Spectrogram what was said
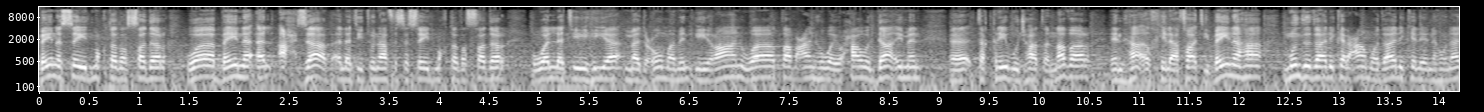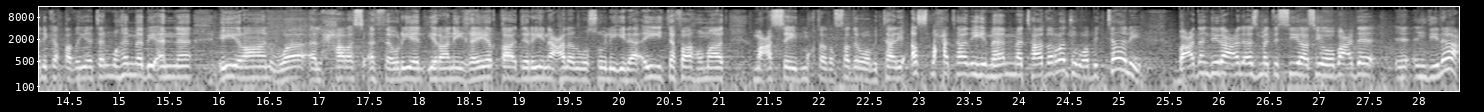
بين السيد مقتدى الصدر وبين الأحزاب التي تنافس السيد مقتدى الصدر والتي هي مدعومة من إيران. وطبعا هو يحاول دائما آه، تقريب وجهات النظر إنهاء الخلافات بينها منذ ذلك العام وذلك لأن هنالك قضية مهمة بأن إيران والحرس الثوري الإيراني غير قادرين على الوصول إلى أي تفاهمات مع السيد مقتدى الصدر. وبالتالي أصبحت هذه مهمة هذا الرجل وبالتالي بعد اندلاع الأزمة السياسية وبعد اندلاع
